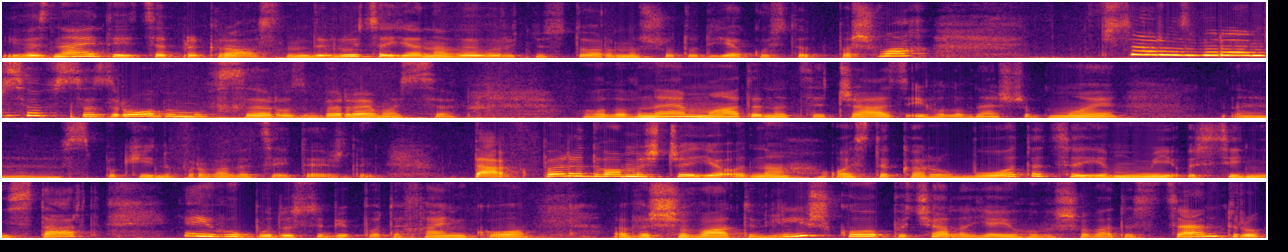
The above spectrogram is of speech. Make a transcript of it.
І ви знаєте, і це прекрасно. Дивлюся я на виворотню сторону, що тут якось тут по швах. Все розберемося, все зробимо, все розберемося. Головне мати на це час, і головне, щоб ми е, спокійно провели цей тиждень. Так, перед вами ще є одна ось така робота. Це є мій осінній старт. Я його буду собі потихеньку вишивати в ліжко. Почала я його вишивати з центру.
